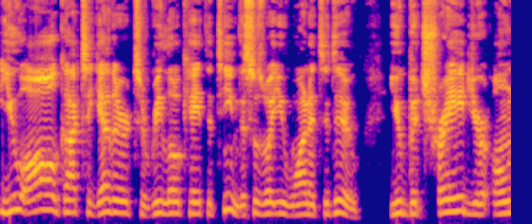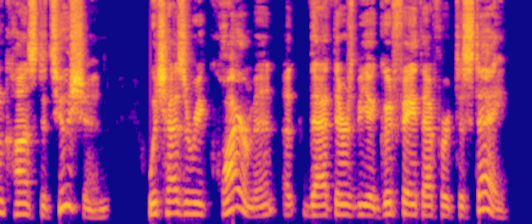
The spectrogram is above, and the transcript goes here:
You all got together to relocate the team. This was what you wanted to do. You betrayed your own constitution which has a requirement uh, that there's be a good faith effort to stay.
